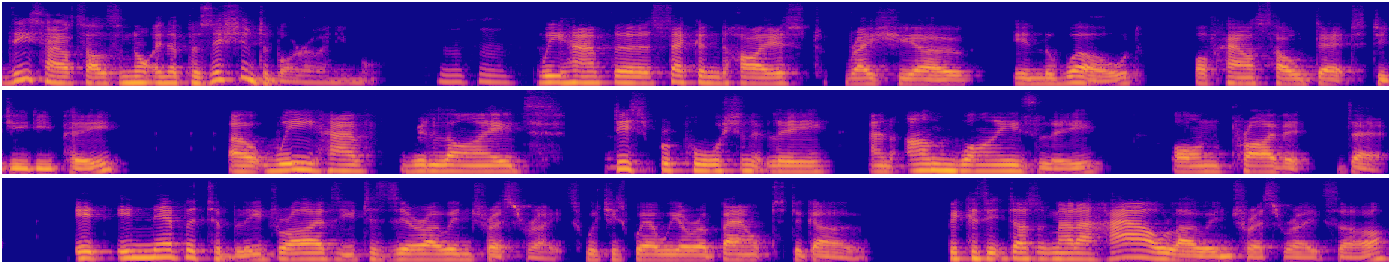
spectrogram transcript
these households are not in a position to borrow anymore. Mm-hmm. We have the second highest ratio in the world of household debt to GDP. Uh, we have relied disproportionately and unwisely on private debt. It inevitably drives you to zero interest rates, which is where we are about to go. Because it doesn't matter how low interest rates are,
